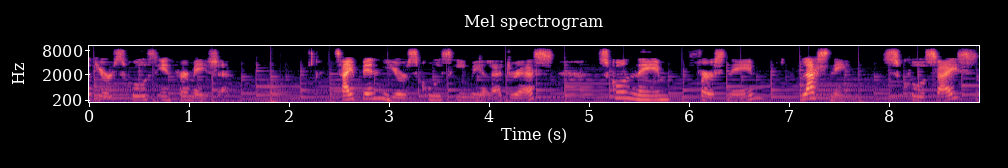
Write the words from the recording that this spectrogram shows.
Your school's information. Type in your school's email address, school name, first name, last name, school size,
